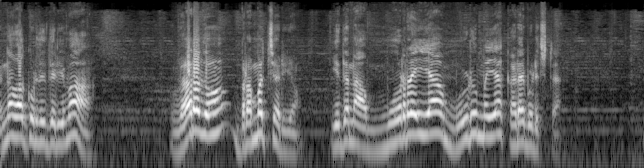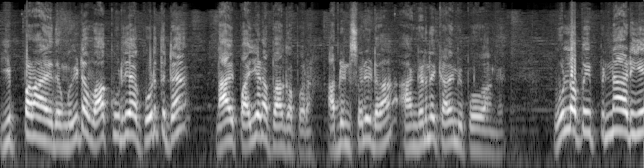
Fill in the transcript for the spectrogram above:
என்ன வாக்குறுதி தெரியுமா? விரதம் பிரம்மச்சரியம். இதை நான் முறையாக முழுமையாக கடைபிடிச்சிட்டேன். இப்போ நான் இதை உங்ககிட்ட வாக்குறுதியாக கொடுத்துட்டேன். நான் இப்போ ஐயனை பார்க்க போகிறேன் அப்படின்னு சொல்லிட்டு தான் அங்கேருந்து கிளம்பி போவாங்க. உள்ளே போய் பின்னாடியே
